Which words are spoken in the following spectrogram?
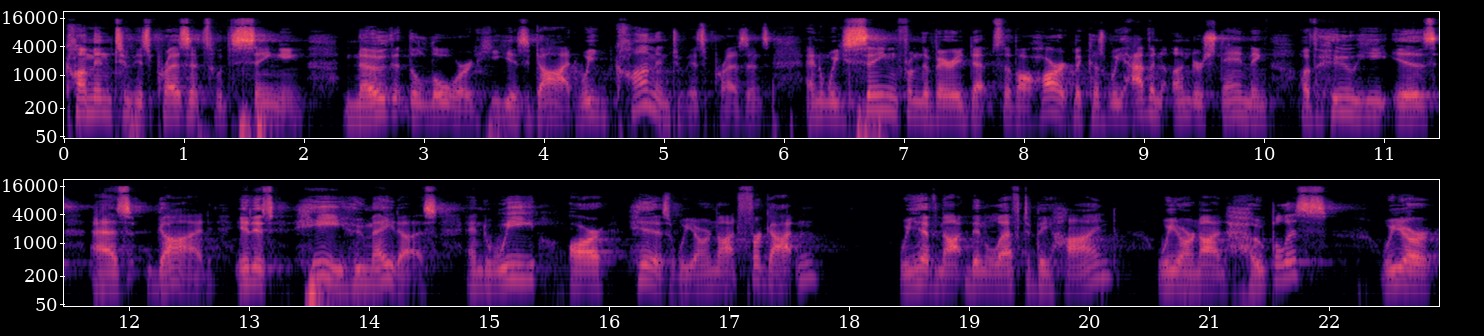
Come into His presence with singing. Know that the Lord, He is God. We come into His presence and we sing from the very depths of our heart because we have an understanding of who He is as God. It is He who made us, and we are His. We are not forgotten. We have not been left behind. We are not hopeless. We are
